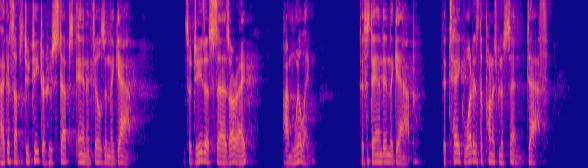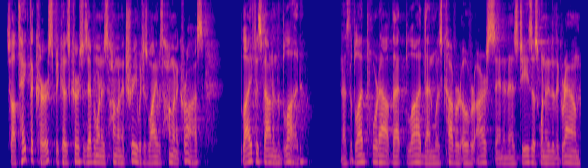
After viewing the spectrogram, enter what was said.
like a substitute teacher who steps in and fills in the gap. And so Jesus says, All right, I'm willing to stand in the gap, to take what is the punishment of sin? Death. So I'll take the curse because curse is everyone who's hung on a tree, which is why he was hung on a cross. Life is found in the blood. And as the blood poured out, that blood then was covered over our sin. And as Jesus went into the ground,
